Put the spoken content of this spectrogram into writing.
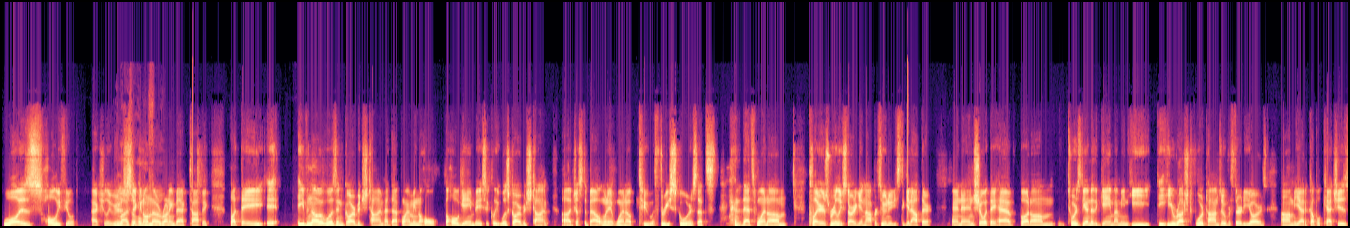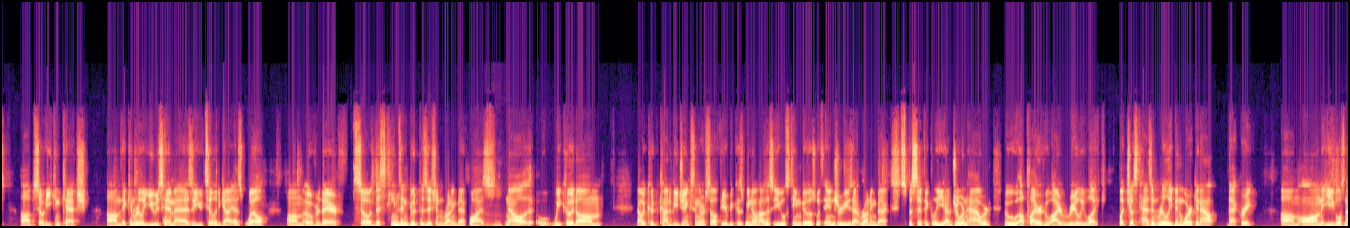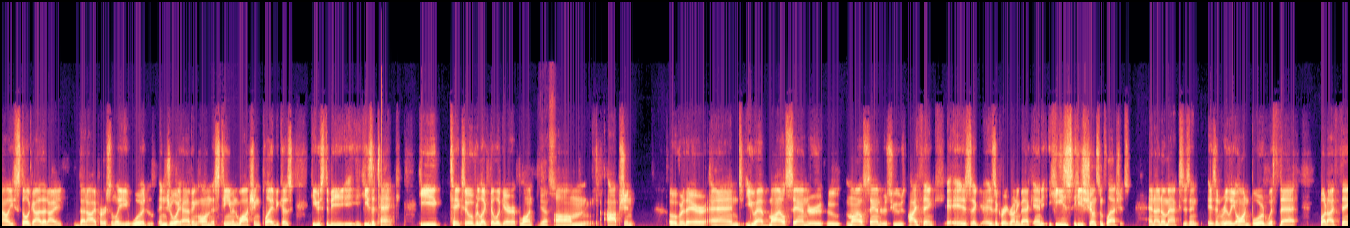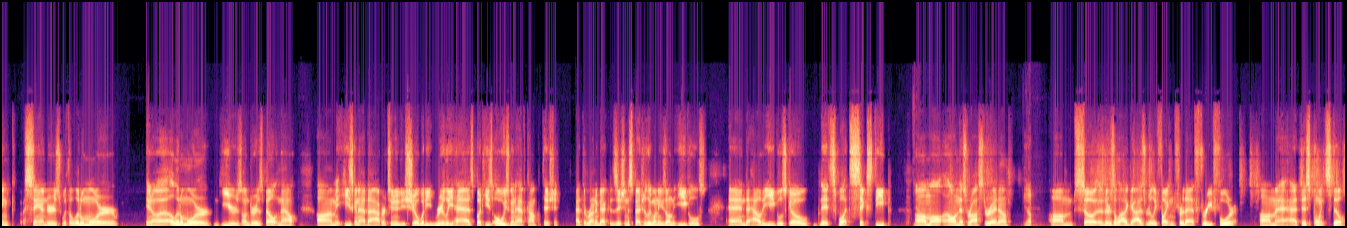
was Holyfield. Actually, we were sticking Holyfield. on the running back topic, but they, it, even though it was in garbage time at that point, I mean the whole the whole game basically was garbage time. Uh, just about when it went up to three scores. That's that's when um, players really started getting opportunities to get out there and and show what they have. But um, towards the end of the game, I mean, he he rushed four times over 30 yards. Um, he had a couple catches, uh, so he can catch. Um, they can really use him as a utility guy as well um, over there. So this team's in good position running back wise. Mm-hmm. Now we could um, now we could kind of be jinxing ourselves here because we know how this Eagles team goes with injuries at running back specifically. You have Jordan Howard, who a player who I really like, but just hasn't really been working out that great um, on the Eagles. Now he's still a guy that I that I personally would enjoy having on this team and watching play because he used to be he's a tank. He takes over like the LeGarrette Blunt yes. um, option over there, and you have Miles Sanders, who Miles Sanders, who I think is a, is a great running back, and he's he's shown some flashes. And I know Max isn't isn't really on board with that, but I think Sanders with a little more, you know, a little more years under his belt now, um, he's going to have that opportunity to show what he really has. But he's always going to have competition at the running back position, especially when he's on the Eagles and how the Eagles go. It's what six deep yep. um, on this roster right now. Yep. Um, so there's a lot of guys really fighting for that three four um, at this point still.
